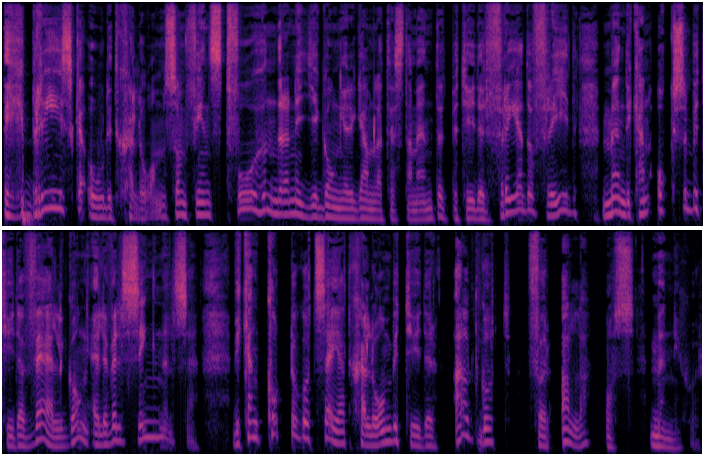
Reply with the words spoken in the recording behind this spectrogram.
Det hebreiska ordet shalom som finns 209 gånger i Gamla testamentet betyder fred och frid, men det kan också betyda välgång eller välsignelse. Vi kan kort och gott säga att shalom betyder allt gott för alla oss människor.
